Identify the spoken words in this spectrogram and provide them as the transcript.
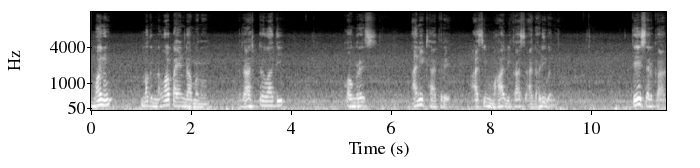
म्हणून मग नवा पायंडा म्हणून राष्ट्रवादी काँग्रेस आणि ठाकरे अशी महाविकास आघाडी बनली. ते सरकार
